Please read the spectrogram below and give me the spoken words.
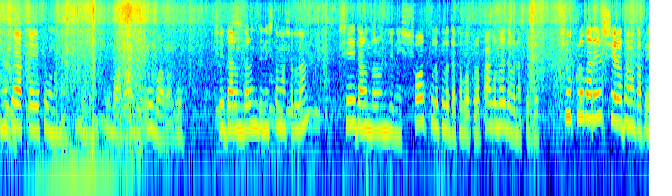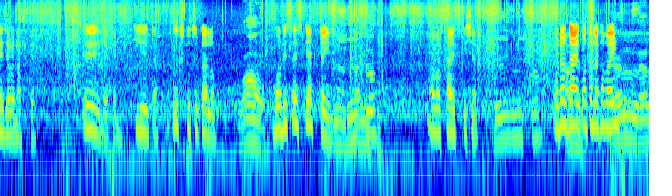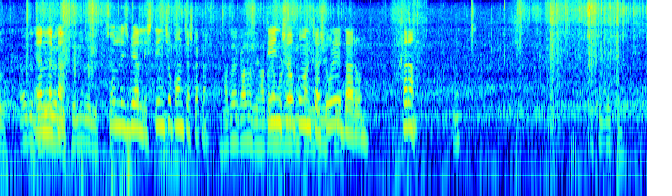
মুখে আটকে গেছে মনে হয়। বাবা গো ও বাবা গো। সেই দারুণ দারুণ জিনিস তো মাসাল্লাহ সেই দারুণ দারুণ জিনিস সব খুলে খুলে দেখাবো আপনারা পাগল হয়ে যাবেন আজকে ড্রেস শুক্রবারের সেরা ধামাকা পেয়ে যাবেন আজকে। এই দেখেন কি এটা? কুচকুচে কালো। বডি সাইজ কি একটাই? আবার সাইজ কিসের? ওটার গায়ে কত লেখা ভাই? লেখা চল্লিশ বিয়াল্লিশ তিনশো পঞ্চাশ টাকা। তিনশো পঞ্চাশ ওরে দারুণ দাঁড়ান।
